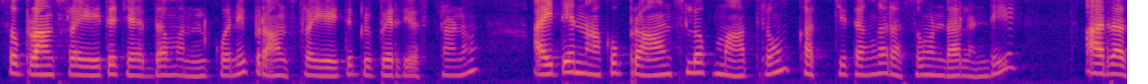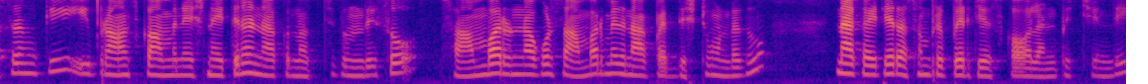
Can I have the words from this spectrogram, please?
సో ప్రాన్స్ ఫ్రై అయితే చేద్దాం అనుకొని ప్రాన్స్ ఫ్రై అయితే ప్రిపేర్ చేస్తున్నాను. అయితే నాకు ప్రాన్స్లోకి మాత్రం ఖచ్చితంగా రసం ఉండాలండి. ఆ రసంకి ఈ ప్రాన్స్ కాంబినేషన్ అయితేనే నాకు నచ్చుతుంది. సో సాంబార్ ఉన్నా కూడా సాంబార్ మీద నాకు పెద్ద ఇష్టం ఉండదు. నాకైతే రసం ప్రిపేర్ చేసుకోవాలనిపించింది.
